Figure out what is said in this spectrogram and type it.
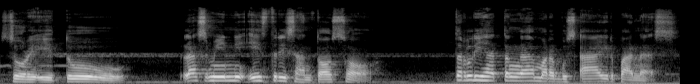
Sore itu, Lasmini istri Santoso terlihat tengah merebus air panas.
